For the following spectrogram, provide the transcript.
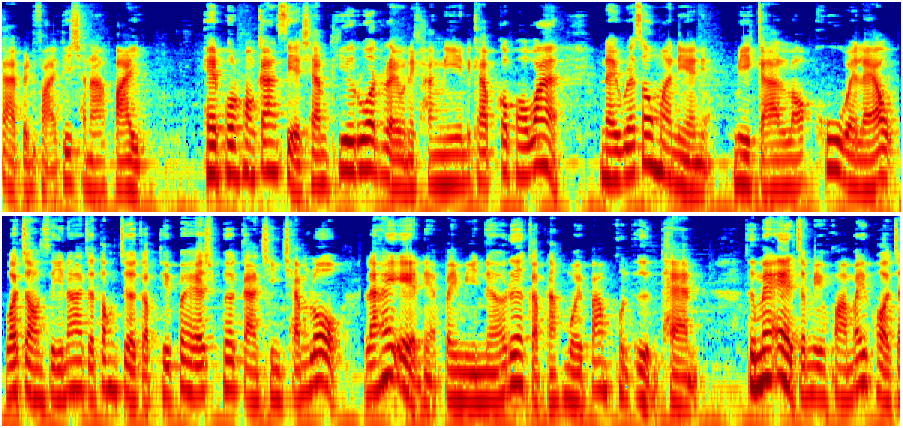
กลายเป็นฝ่ายที่ชนะไปเหตุผลของการเสียแชมป์ที่รวดเร็วในครั้งนี้นะครับ ก็เพราะว่าใน WrestleMania เนี่ยมีการล็อกคู่ไว้แล้ว ว่าจอห์นซีนาจะต้องเจอกับ Triple H เพื่อการชิงแชมป์โลก และให้เอดเนี่ยไปมีเนื้อเรื่องกับนักมวยปั้มคนอื่นแทน ถึงแม้เอดจะมีความไม่พอใจ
